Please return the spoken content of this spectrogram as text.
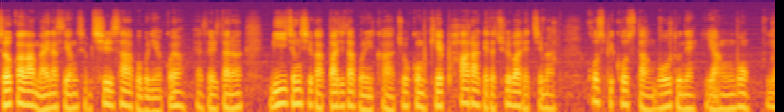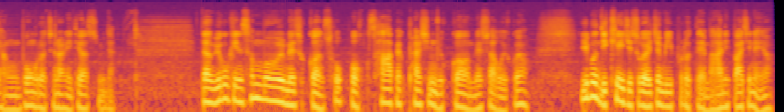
저가가 마이너스 0.74 부분이었고요. 그래서 일단은 미정시가 빠지다 보니까 조금 갭 하락에서 출발했지만 코스피 코스닥 모두 네 양봉 양봉으로 전환이 되었습니다. 일단 외국인 선물 매수권 소폭 486건 매수하고 있고요. 일본 니케이 지수가 1.2%대 많이 빠지네요.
